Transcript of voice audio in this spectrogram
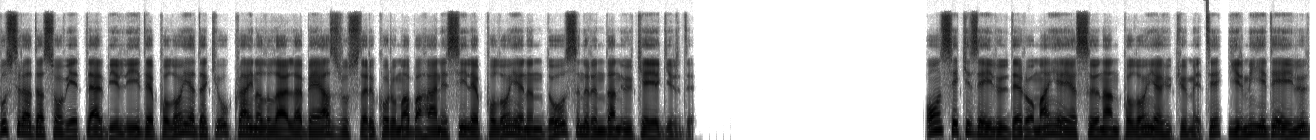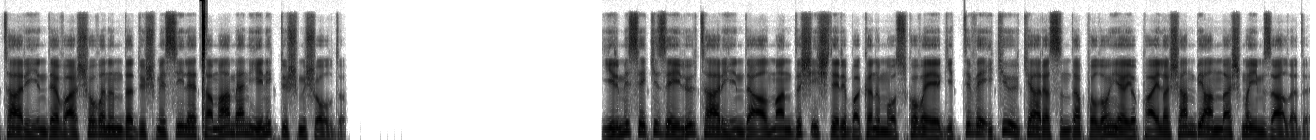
Bu sırada Sovyetler Birliği de Polonya'daki Ukraynalılarla Beyaz Rusları koruma bahanesiyle Polonya'nın doğu sınırından ülkeye girdi. 18 Eylül'de Romanya'ya sığınan Polonya hükümeti, 27 Eylül tarihinde Varşova'nın da düşmesiyle tamamen yenik düşmüş oldu. 28 Eylül tarihinde Alman Dışişleri Bakanı Moskova'ya gitti ve iki ülke arasında Polonya'yı paylaşan bir anlaşma imzaladı.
